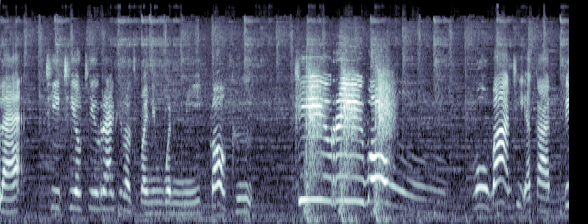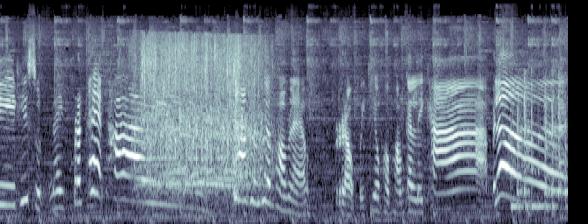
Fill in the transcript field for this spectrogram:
และ ที่เที่ยวที่แรกที่เราจะไปในวันนี้ก็คือคีรีวงศ์หมู่บ้านที่อากาศดีที่สุดในประเทศไทย ถ้าเพื่อนๆพร้อมแล้ว เราไปเที่ยวพร้อมๆกันเลยค่ะ ไปเลย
